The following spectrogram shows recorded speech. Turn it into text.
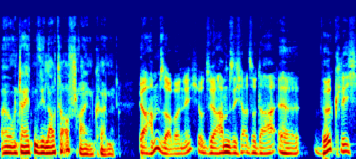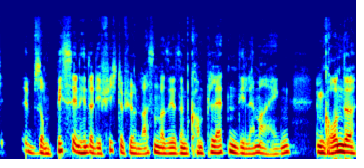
äh, und da hätten sie lauter aufschreien können. Ja, haben sie aber nicht. Und sie haben sich also da äh, wirklich so ein bisschen hinter die Fichte führen lassen, weil sie jetzt im kompletten Dilemma hängen. Im Grunde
